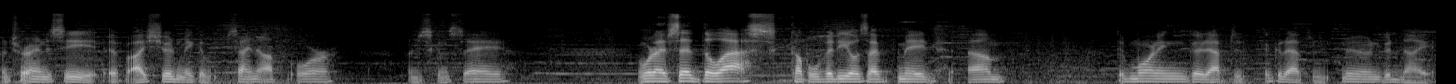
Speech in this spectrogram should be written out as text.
I'm trying to see if I should make a sign up or I'm just gonna say what I've said the last couple videos I've made. Um, good morning, good after, good afternoon, good night.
